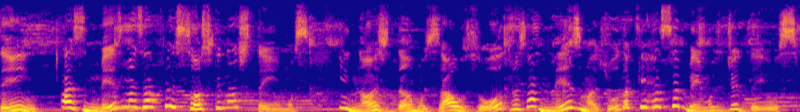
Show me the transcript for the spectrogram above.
têm as mesmas aflições que nós temos. E nós damos aos outros a mesma ajuda que recebemos de Deus.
